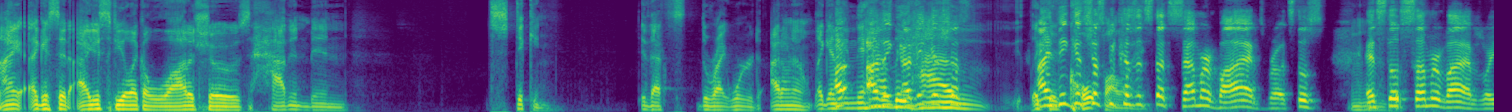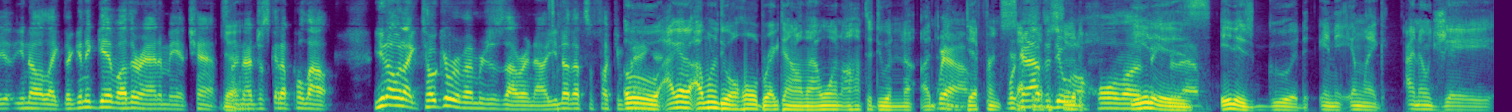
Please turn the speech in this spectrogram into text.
I like I said, I just feel like a lot of shows haven't been sticking. If that's the right word. I don't know. Like I mean they I have think- they I think it's have just- like, I think it's just because it's that summer vibes, bro. It's those Mhm. it's those summer vibes where you, you know, like they're gonna give other anime a chance. Yeah. They're not just gonna pull out. You know, like Tokyo Revengers is out right now. You know, that's a fucking. Oh. I got. I want to do a whole breakdown on that one. I'll have to do a, a, a different. We're gonna have to do a whole other It thing for that. is. It is good, and and like I know Jay.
